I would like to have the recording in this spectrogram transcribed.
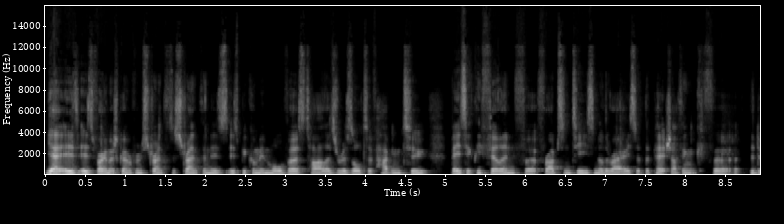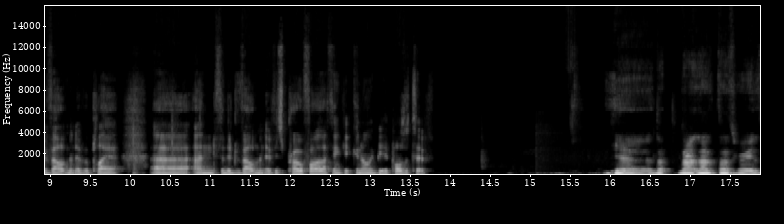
yeah, is, is very much going from strength to strength and is, is becoming more versatile as a result of having to basically fill in for, for absentees in other areas of the pitch. I think for the development of a player uh, and for the development of his profile, I think it can only be a positive. Yeah, that, that, that that's great.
